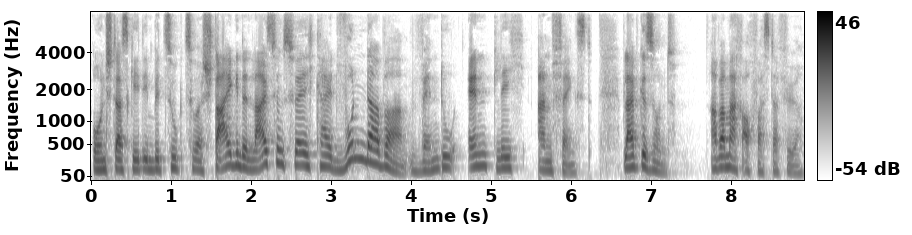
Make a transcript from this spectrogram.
Und das geht in Bezug zur steigenden Leistungsfähigkeit wunderbar, wenn du endlich anfängst. Bleib gesund, aber mach auch was dafür.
